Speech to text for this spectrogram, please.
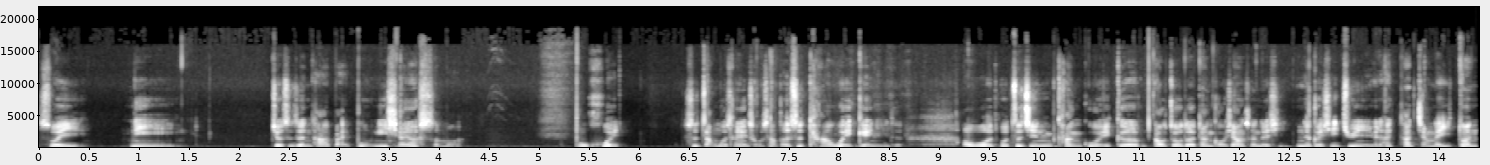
所以你就是任他摆布，你想要什么不会是掌握在你手上，而是他喂给你的。哦，我我之前看过一个澳洲的单口相声的喜那个喜剧演员，他他讲了一段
